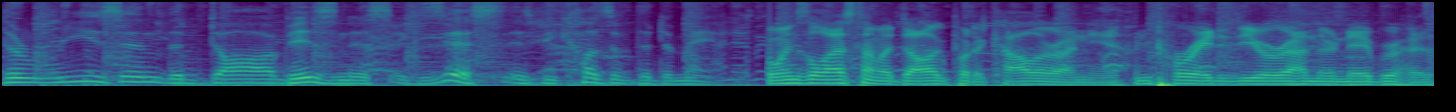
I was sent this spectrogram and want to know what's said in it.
The reason the dog business exists is because of the demand. When's the last time a dog put a collar on you and paraded you around their neighborhood?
